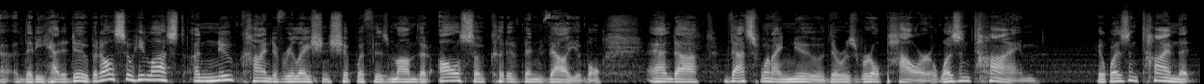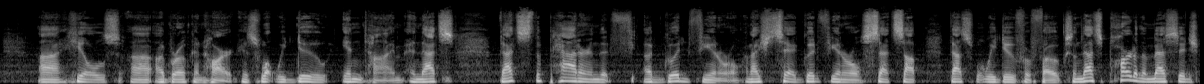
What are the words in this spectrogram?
uh, that he had to do, but also he lost a new kind of relationship with his mom that also could have been valuable. And uh, that's when I knew there was real power. It wasn't time. It wasn't time that uh, heals uh, a broken heart. It's what we do in time. And that's, that's the pattern that f- a good funeral, and I should say a good funeral sets up. That's what we do for folks. And that's part of the message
